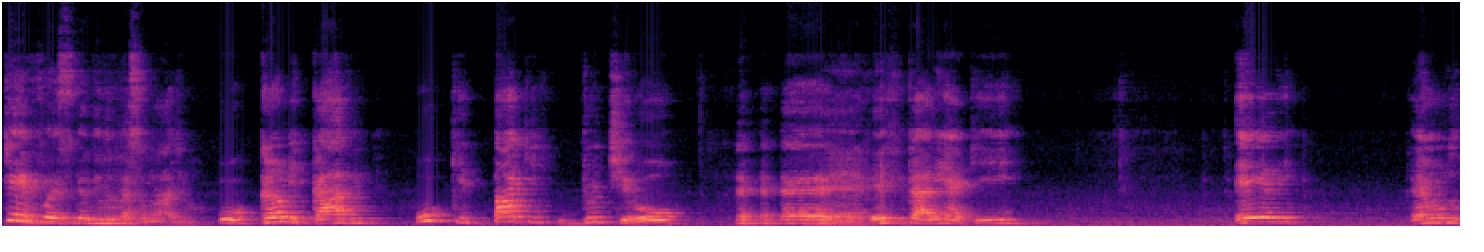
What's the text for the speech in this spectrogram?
Quem foi esse devido personagem? o Kamikaze, o Kitaki Juchiro. É, esse carinha aqui, ele é um dos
